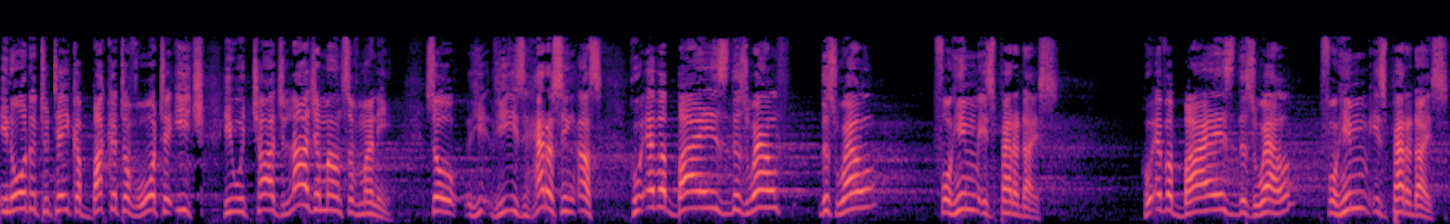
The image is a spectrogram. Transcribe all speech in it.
in order to take a bucket of water each. He would charge large amounts of money. So he, he is harassing us. Whoever buys this wealth, this well, for him is paradise. Whoever buys this well, for him is paradise.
